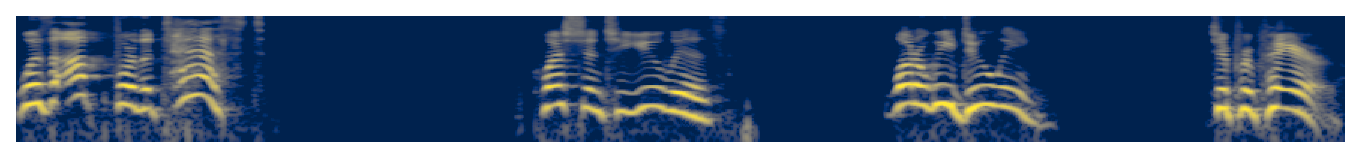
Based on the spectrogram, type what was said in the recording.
was up for the test. The question to you is what are we doing to prepare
